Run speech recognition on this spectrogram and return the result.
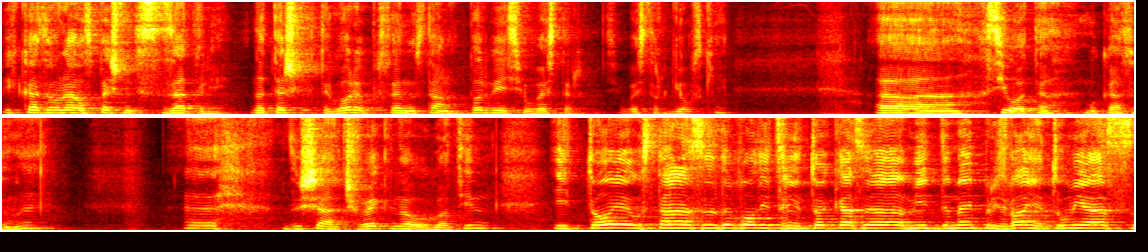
бих казал, най-успешните състезатели. На тежка категория последно стана първи и Силвестър, Силвестър Гьовски. а, силата, му казваме. Е, душа, човек, много готин. И той остана за да води тренинг. Той каза, ами да мен призванието ми, аз...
